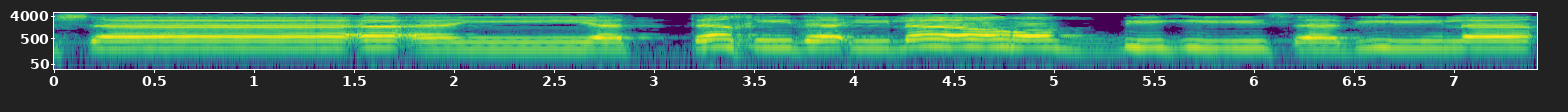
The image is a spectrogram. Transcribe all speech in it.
شَاءَ أَنْ يَتَّخِذَ إِلَى رَبِّهِ رَبِّهِ سَبِيلًا.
